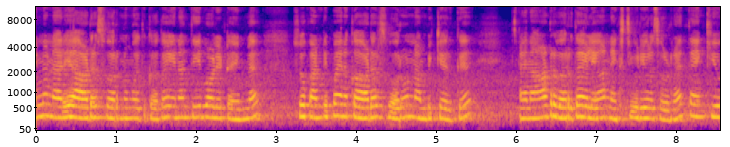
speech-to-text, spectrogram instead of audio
இன்னும் நிறைய ஆர்டர்ஸ் வரணுங்கிறதுக்காக ஏன்னா தீபாவளி டைமில் ஸோ கண்டிப்பாக எனக்கு ஆர்டர்ஸ் வரும்னு நம்பிக்கை இருக்குது நான் ஆர்டர் வருதா இல்லையா நெக்ஸ்ட் வீடியோவில் சொல்கிறேன் தேங்க்யூ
